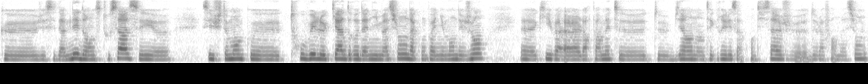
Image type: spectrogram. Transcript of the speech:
que j'essaie d'amener dans tout ça, c'est c'est justement que trouver le cadre d'animation, d'accompagnement des gens euh, qui va leur permettre euh, de bien intégrer les apprentissages euh, de la formation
